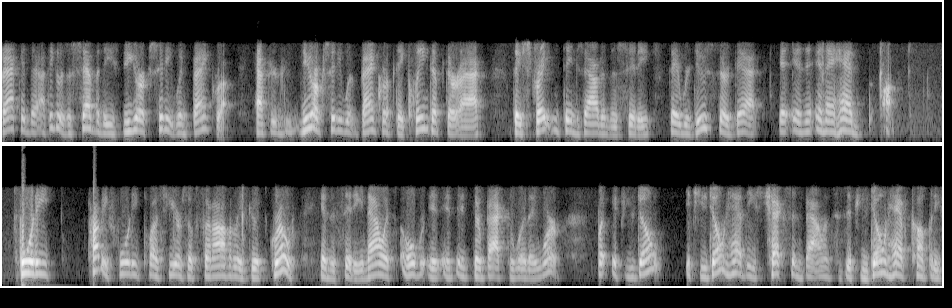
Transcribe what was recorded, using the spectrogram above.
back in the I think it was the 70s, New York City went bankrupt. After New York City went bankrupt, they cleaned up their act. They straightened things out in the city. They reduced their debt, and, and they had uh, 40, probably 40 plus years of phenomenally good growth in the city. Now it's over. It, it, it, they're back to where they were. But if you don't if you don't have these checks and balances, if you don't have companies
